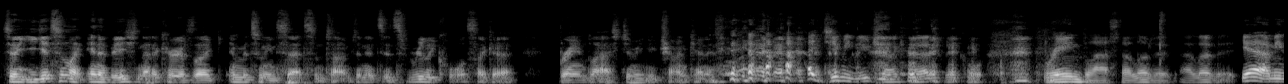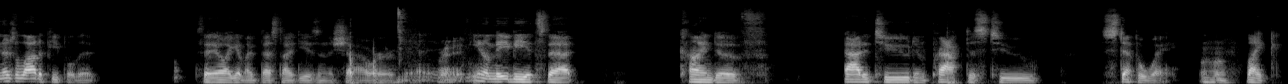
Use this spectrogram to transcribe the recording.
So you get some like innovation that occurs like in between sets sometimes, and it's it's really cool. It's like a brain blast, Jimmy Neutron kind of thing. Jimmy Neutron. That's pretty cool. Brain blast. I love it. I love it. Yeah, I mean, there's a lot of people that say, "Oh, I get my best ideas in the shower." Right. You know, maybe it's that kind of attitude and practice to step away. hmm Like,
